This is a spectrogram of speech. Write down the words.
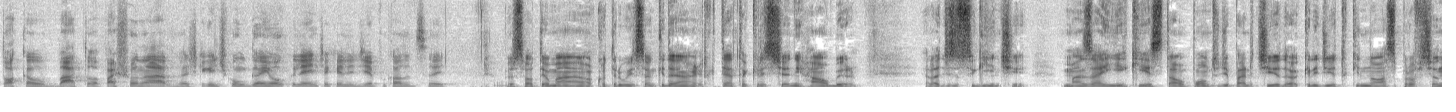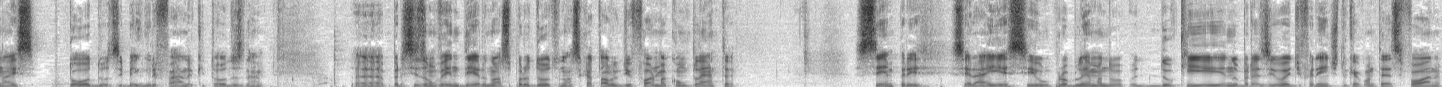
Toca o bato, apaixonado. Acho que a gente ganhou o cliente aquele dia por causa disso aí. O pessoal tem uma contribuição aqui da arquiteta Cristiane Halber. Ela diz o seguinte: mas aí que está o ponto de partida. Eu acredito que nós profissionais todos e bem grifado que todos, né, uh, precisam vender o nosso produto, nosso catálogo de forma completa sempre será esse o problema do, do que no Brasil é diferente do que acontece fora.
